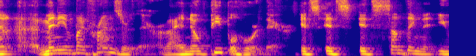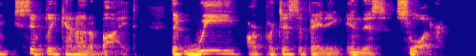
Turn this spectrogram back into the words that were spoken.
and uh, many of my friends are there. I know people who are there. It's it's it's something that you simply cannot abide. That we are participating in this slaughter.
